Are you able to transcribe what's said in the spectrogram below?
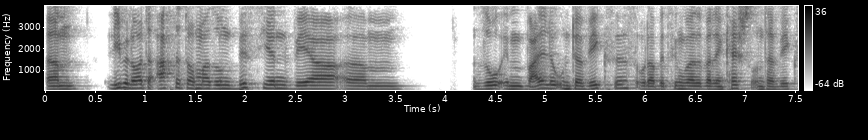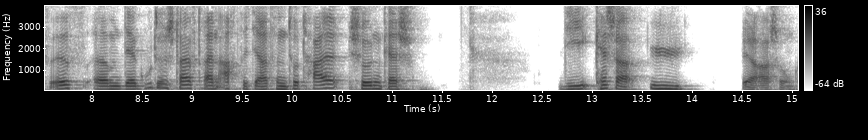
Ähm, liebe Leute, achtet doch mal so ein bisschen, wer ähm, so im Walde unterwegs ist oder beziehungsweise bei den Caches unterwegs ist. Ähm, der gute Steif83, der hatte einen total schönen Cache. Die Cacher-Ü-Überraschung.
